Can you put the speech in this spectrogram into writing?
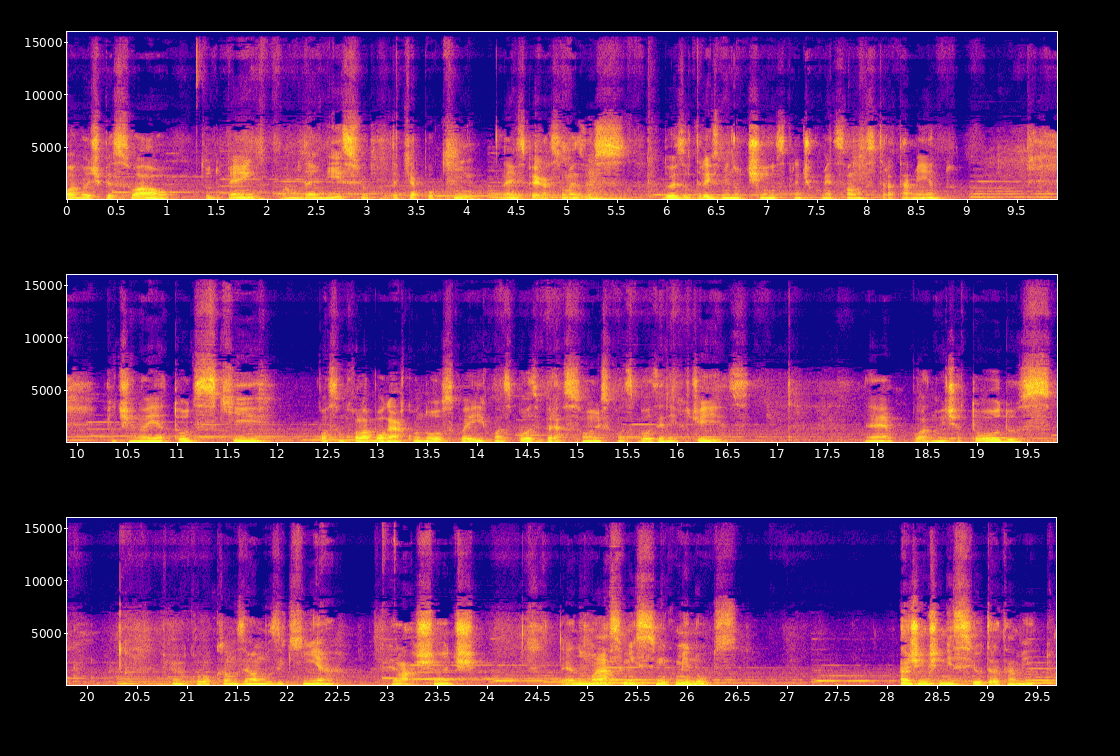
Boa noite, pessoal. Tudo bem? Vamos dar início daqui a pouquinho, né? Esperar só mais uns dois ou três minutinhos para a gente começar o nosso tratamento. Pedindo aí a todos que possam colaborar conosco aí com as boas vibrações, com as boas energias. Né? Boa noite a todos. Já colocamos aí uma musiquinha relaxante, né? no máximo em cinco minutos a gente inicia o tratamento.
